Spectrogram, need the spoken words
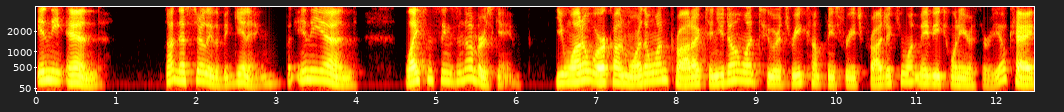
in the end, not necessarily the beginning, but in the end, licensing is a numbers game. You want to work on more than one product and you don't want two or three companies for each project. You want maybe 20 or 30. Okay.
